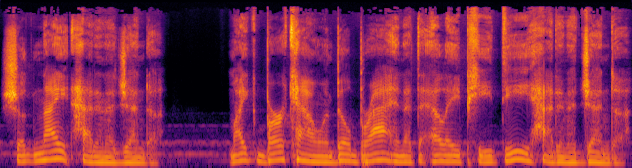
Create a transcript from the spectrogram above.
Suge Knight had an agenda. Mike Burkow and Bill Bratton at the LAPD had an agenda.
